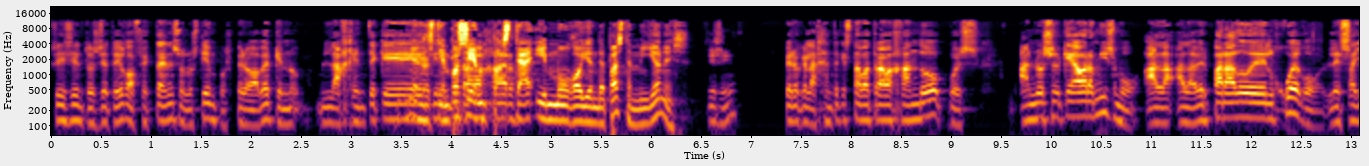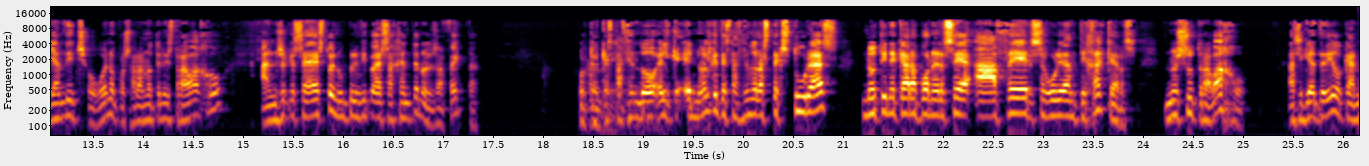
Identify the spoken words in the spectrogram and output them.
sí, sí, entonces ya te digo, afecta en eso los tiempos. Pero a ver, que no, la gente que. en los tiempos que y en trabajar- pasta y mogollón de pasta en millones Sí, sí. Pero que la gente que estaba trabajando, pues, a no ser que ahora mismo, al, al haber parado el juego, les hayan dicho, bueno, pues ahora no tenéis trabajo, a no ser que sea esto, en un principio a esa gente no les afecta. Porque el que está haciendo, el que, no, el que te está haciendo las texturas, no tiene que ahora ponerse a hacer seguridad anti-hackers. No es su trabajo. Así que ya te digo que a,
